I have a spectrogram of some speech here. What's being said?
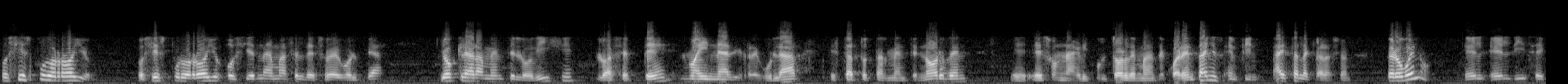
O si es puro rollo, o si es puro rollo, o si es nada más el deseo de golpear. Yo claramente lo dije, lo acepté, no hay nada irregular, está totalmente en orden, eh, es un agricultor de más de 40 años, en fin, ahí está la aclaración. Pero bueno, él, él dice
